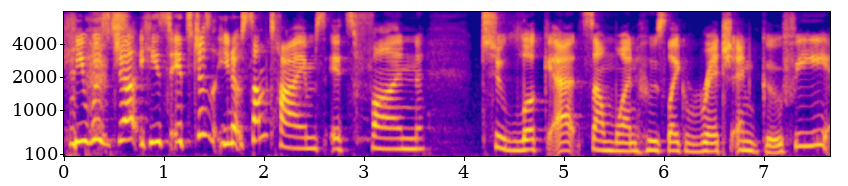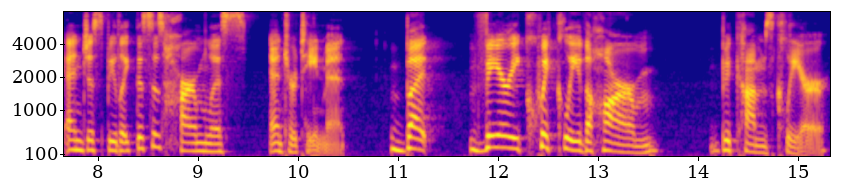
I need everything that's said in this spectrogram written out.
he was just he's it's just you know sometimes it's fun to look at someone who's like rich and goofy and just be like this is harmless entertainment. But very quickly the harm becomes clear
